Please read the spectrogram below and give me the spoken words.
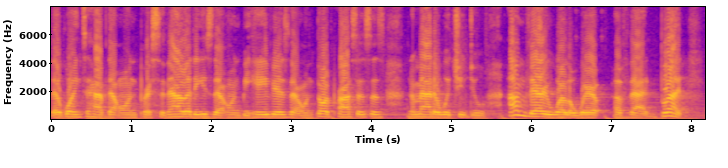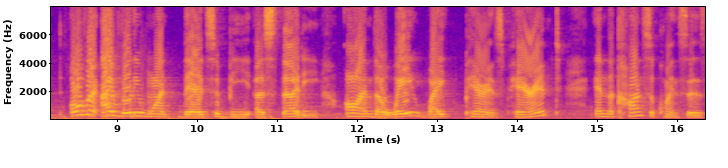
They're going to have their own personalities, their own behaviors, their own thought processes no matter what you do. I'm very well aware of that. But over I really want there to be a study on the way white parents parent and the consequences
